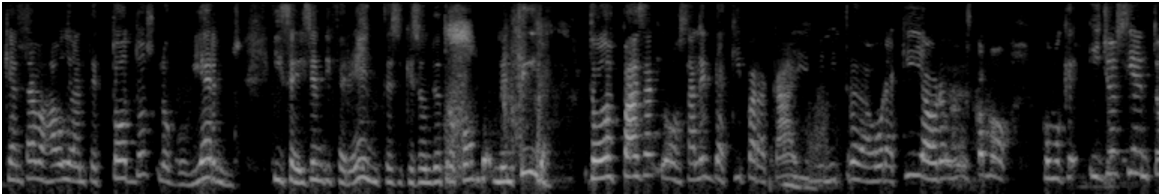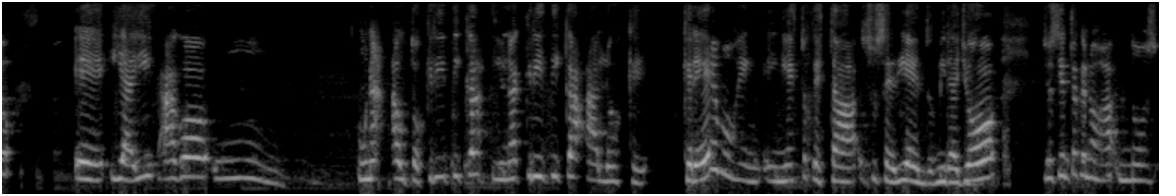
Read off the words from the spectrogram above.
que han trabajado durante todos los gobiernos y se dicen diferentes y que son de otro combo. Mentira. Todos pasan o salen de aquí para acá y ministro de ahora aquí, ahora es como, como que, y yo siento, eh, y ahí hago una autocrítica y una crítica a los que creemos en, en, esto que está sucediendo. Mira, yo, yo siento que nos nos,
